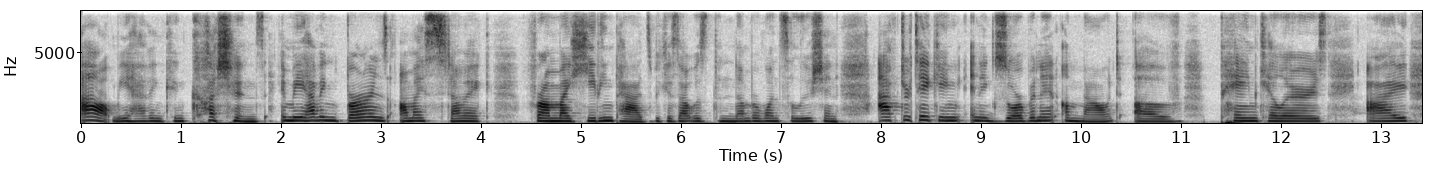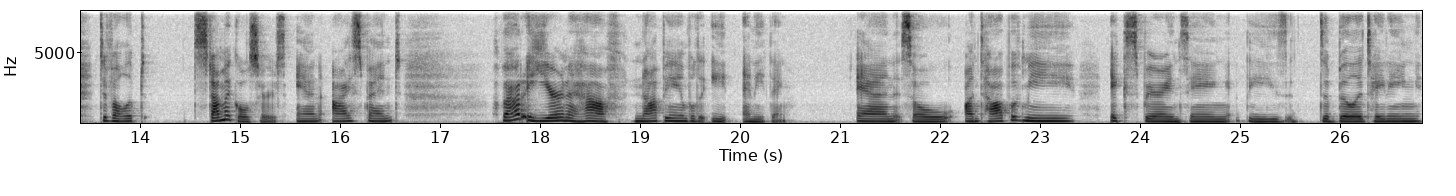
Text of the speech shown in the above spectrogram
out, me having concussions, and me having burns on my stomach from my heating pads because that was the number one solution. After taking an exorbitant amount of painkillers, I developed stomach ulcers and I spent about a year and a half not being able to eat anything. And so, on top of me experiencing these debilitating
